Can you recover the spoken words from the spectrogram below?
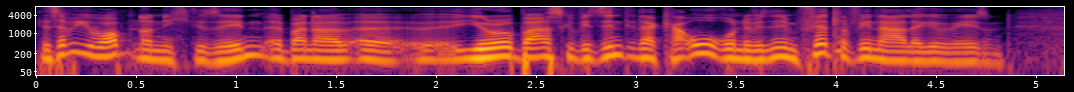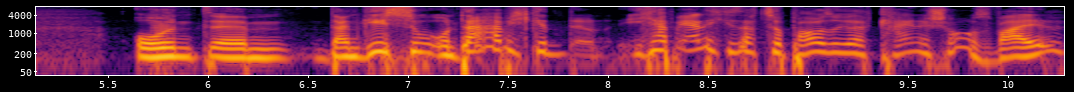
das habe ich überhaupt noch nicht gesehen äh, bei einer äh, Eurobasket. Wir sind in der K.O.-Runde, wir sind im Viertelfinale gewesen. Und ähm, dann gehst du, und da habe ich, ich habe ehrlich gesagt zur Pause gesagt, keine Chance, weil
